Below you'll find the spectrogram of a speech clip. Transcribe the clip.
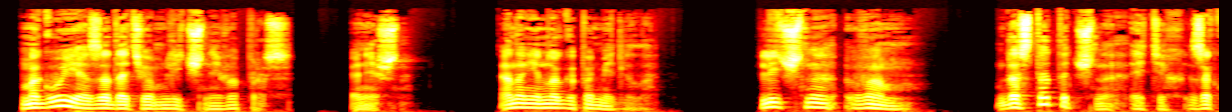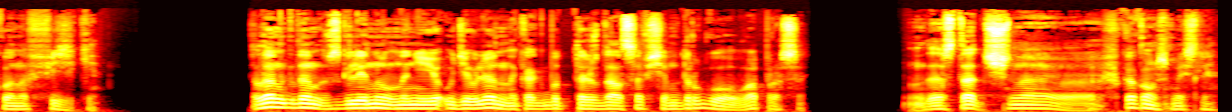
— могу я задать вам личный вопрос? — Конечно. Она немного помедлила. — Лично вам достаточно этих законов физики? Лэнгдон взглянул на нее удивленно, как будто ждал совсем другого вопроса. Достаточно в каком смысле?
